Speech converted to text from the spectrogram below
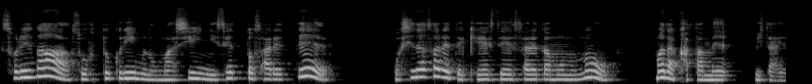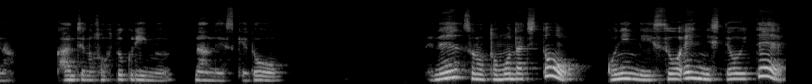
それがソフトクリームのマシーンにセットされて、押し出されて形成されたものの、まだ固めみたいな感じのソフトクリームなんですけど、でね、その友達と5人で椅子を円にしておいて、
